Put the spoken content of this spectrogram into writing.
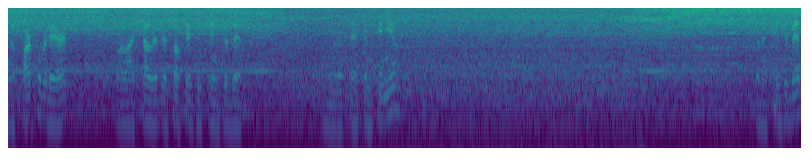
gonna park over there while I tell it it's okay to change the bit. I'm gonna say continue. Gonna change the bit.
